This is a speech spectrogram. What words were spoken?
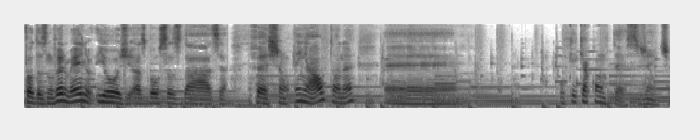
todas no vermelho e hoje as bolsas da Ásia fecham em alta, né? É, o que que acontece, gente?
